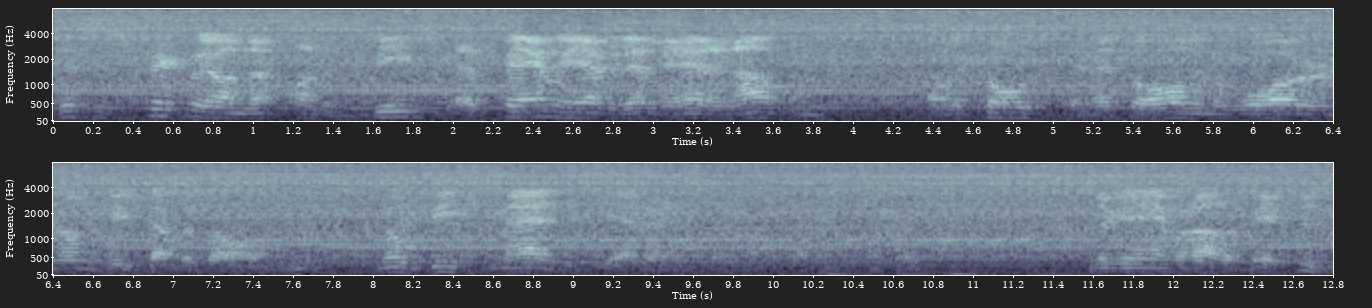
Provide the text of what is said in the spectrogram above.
This is strictly on the on the beach. A family evidently had an mountain on the coast, and that's all in the water and on the beach. That was all. No beach magic yet or anything like that. Look at him with all the bitches.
